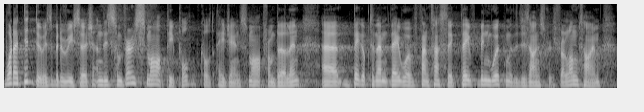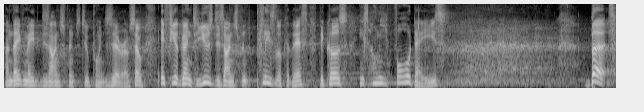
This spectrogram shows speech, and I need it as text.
what I did do is a bit of research, and there's some very smart people called AJ and Smart from Berlin. Uh, big up to them, they were fantastic. They've been working with the design sprints for a long time, and they've made design sprints 2.0. So if you're going to use design sprints, please look at this because it's only four days. but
